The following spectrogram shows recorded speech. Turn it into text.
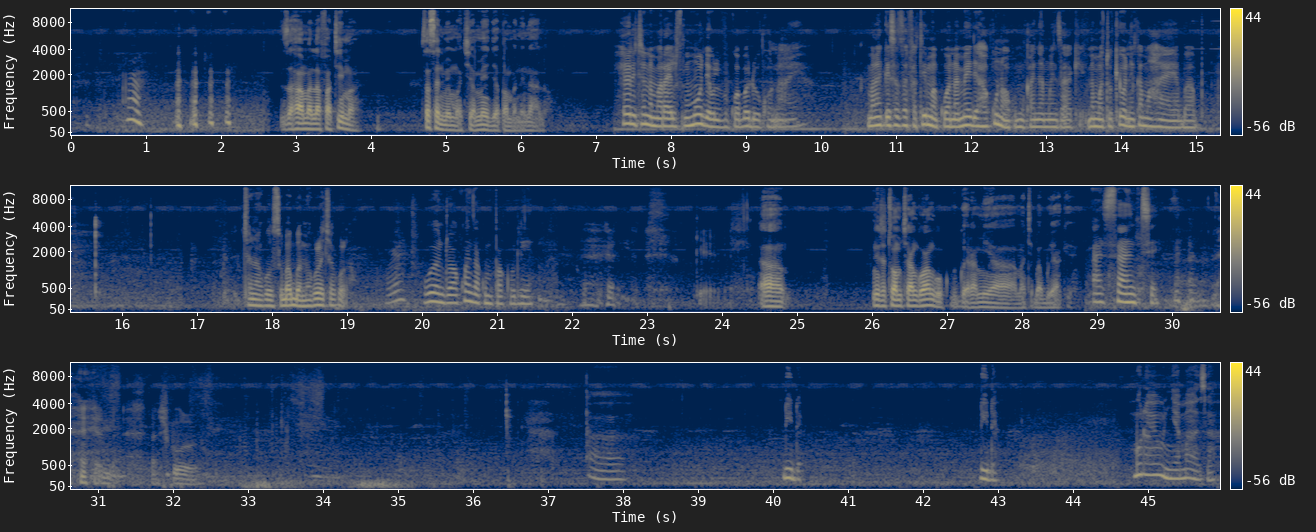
Ah. Zahama la Fatima sasa nimemwachia Meja pambane nalo. Heri tena mara elfu moja ulivyokuwa bado uko naye. Maanake sasa Fatima kuwa na Meja hakuna wakumkanya mwenzake, na matokeo ni kama haya ya babu. Tena kuhusu babu amekula chakula. We, Huyo ndo wa kwanza kumpakulia. okay. Uh, nitatoa mchango wangu kugharamia matibabu yake. Asante. Nashukuru. Uh, Dida, Dida, mbona wewe unyamaza?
